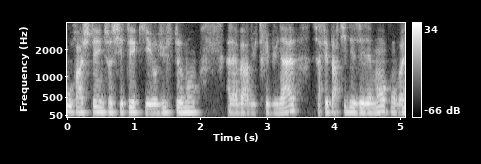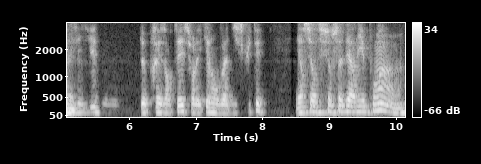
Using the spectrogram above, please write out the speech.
ou racheter une société qui est justement à la barre du tribunal Ça fait partie des éléments qu'on va essayer de, présenter, sur lesquels on va discuter. Et sur, sur ce dernier point,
